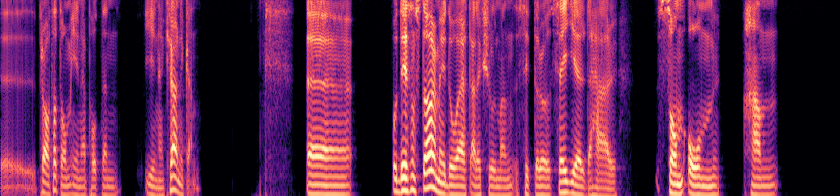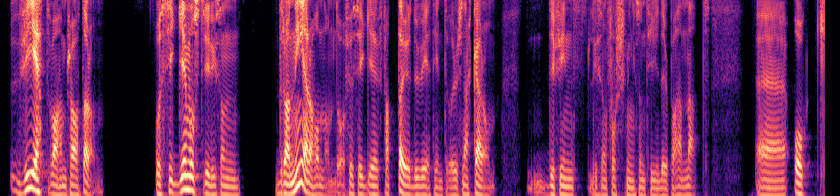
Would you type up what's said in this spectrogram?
eh, pratat om i den här podden, i den här krönikan. Eh, och det som stör mig då är att Alex Schulman sitter och säger det här som om han vet vad han pratar om. Och Sigge måste ju liksom dra ner honom då, för Sigge fattar ju, du vet inte vad du snackar om. Det finns liksom forskning som tyder på annat. Eh, och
